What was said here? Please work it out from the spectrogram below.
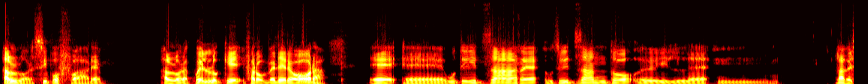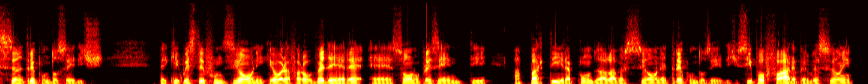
Allora, si può fare. Allora, quello che farò vedere ora è eh, utilizzare, utilizzando eh, il, mh, mm, la versione 3.16 perché queste funzioni che ora farò vedere eh, sono presenti a partire appunto dalla versione 3.16. Si può fare per versioni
